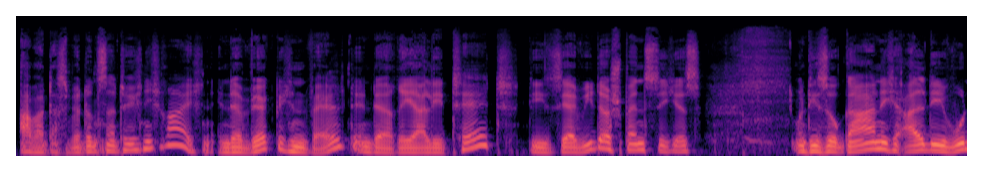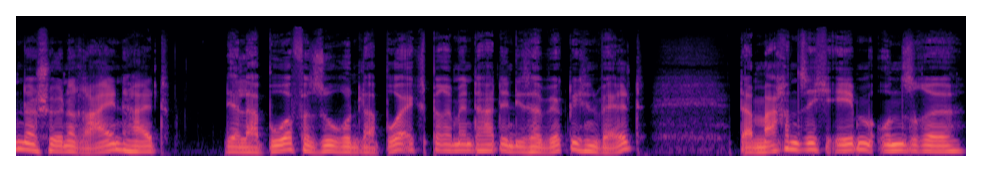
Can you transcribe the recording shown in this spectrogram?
Aber das wird uns natürlich nicht reichen. In der wirklichen Welt, in der Realität, die sehr widerspenstig ist und die so gar nicht all die wunderschöne Reinheit der Laborversuche und Laborexperimente hat, in dieser wirklichen Welt, da machen sich eben unsere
